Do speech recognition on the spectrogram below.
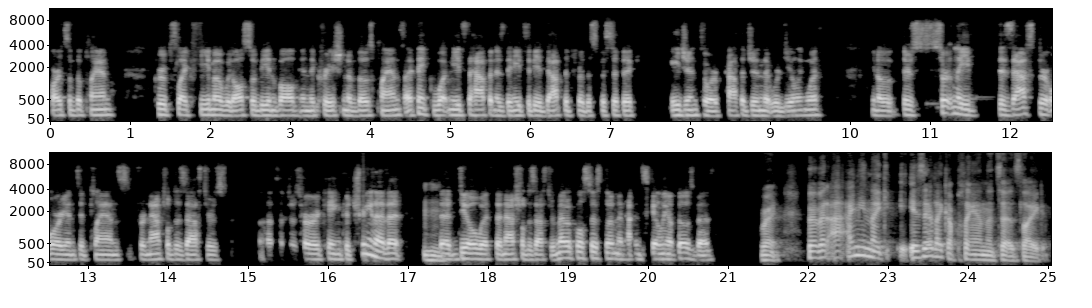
parts of the plan. Groups like FEMA would also be involved in the creation of those plans. I think what needs to happen is they need to be adapted for the specific agent or pathogen that we're dealing with. You know, there's certainly disaster oriented plans for natural disasters uh, such as Hurricane Katrina that mm-hmm. that deal with the national disaster medical system and, and scaling up those beds. Right. But but I, I mean like is there like a plan that says like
